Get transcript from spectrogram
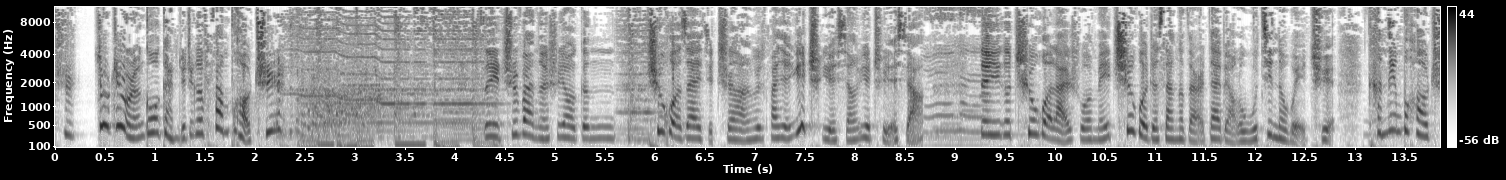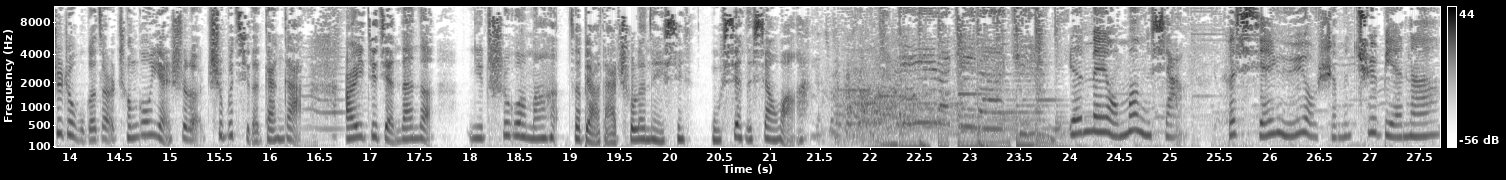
是，就这种人给我感觉这个饭不好吃。所以吃饭呢是要跟吃货在一起吃啊，你会发现越吃越香，越吃越香。对于一个吃货来说，没吃过这三个字儿代表了无尽的委屈，肯定不好吃这五个字儿成功掩饰了吃不起的尴尬，而一句简单的“你吃过吗”则表达出了内心无限的向往啊。人没有梦想和咸鱼有什么区别呢？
